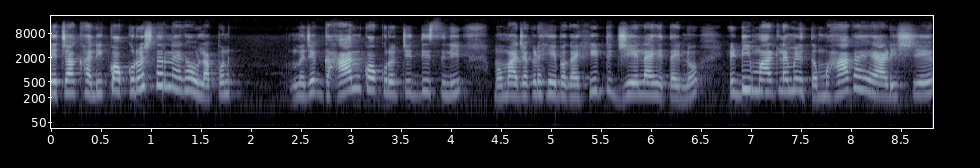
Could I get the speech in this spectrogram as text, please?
त्याच्याखाली कॉक्रोच तर नाही घावला पण म्हणजे घाण कॉक्रोचची दिसली. मग माझ्याकडे हे बघा हिट जेल आहे ताईनो. हे डी मार्टला मिळतं. महाग आहे अडीचशे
